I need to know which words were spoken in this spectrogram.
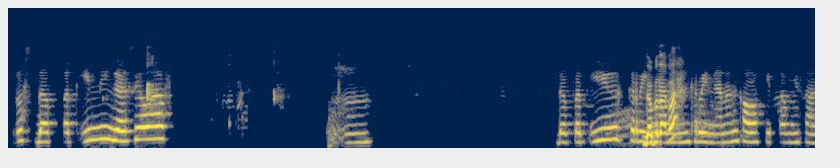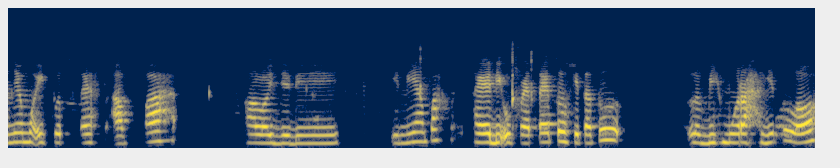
Terus dapat ini gak sih? Heeh. Dapat iya Dapat apa? keringanan-keringanan kalau kita misalnya mau ikut tes apa kalau jadi ini apa kayak di UPT tuh kita tuh lebih murah gitu loh.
